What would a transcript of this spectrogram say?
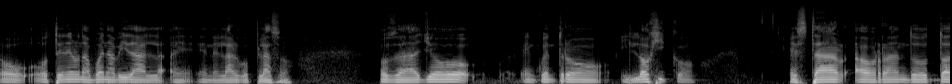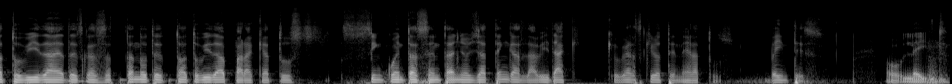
o, tener una buena vida eh, en el largo plazo. O sea, yo encuentro ilógico estar ahorrando toda tu vida, desgastándote toda tu vida para que a tus 50, 60 años ya tengas la vida que, que hubieras querido tener a tus 20 o late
